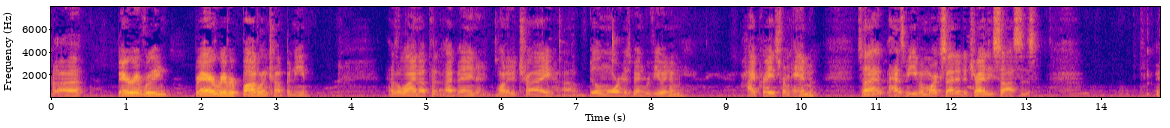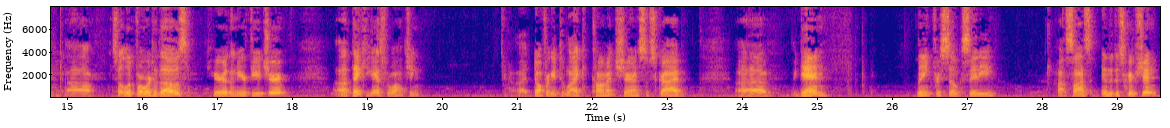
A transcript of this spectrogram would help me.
Uh, Bear River Bear River Bottling Company has a lineup that I've been wanting to try. Uh, Bill Moore has been reviewing them. High praise from him. So that has me even more excited to try these sauces. Uh, so look forward to those here in the near future. Uh, thank you guys for watching. Uh, don't forget to like, comment, share, and subscribe. Uh, again, link for Silk City hot sauce in the description.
